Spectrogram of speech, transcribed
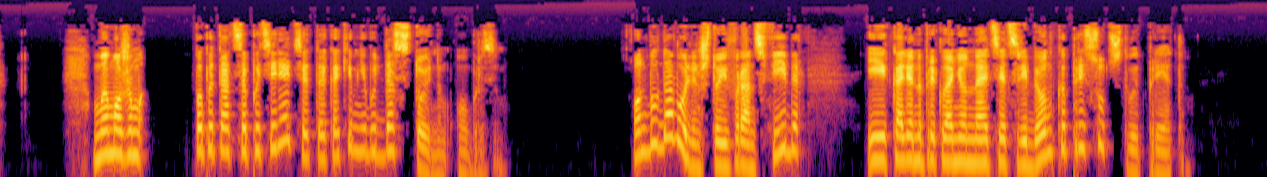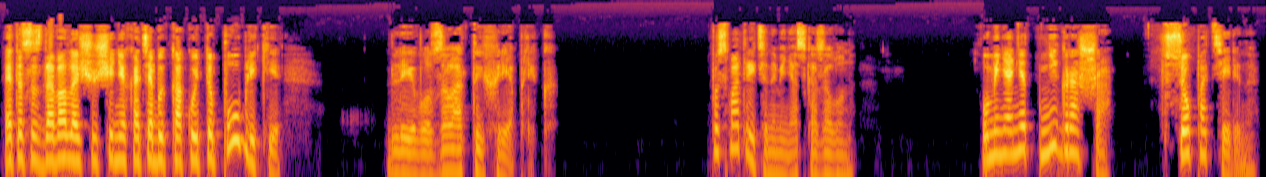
Мы можем попытаться потерять это каким-нибудь достойным образом. Он был доволен, что и Франц Фибер, и коленопреклоненный отец ребенка присутствуют при этом. Это создавало ощущение хотя бы какой-то публики для его золотых реплик. «Посмотрите на меня», — сказал он. «У меня нет ни гроша, все потеряно.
